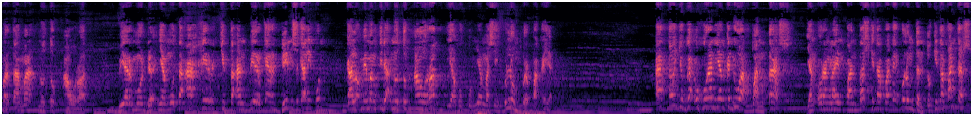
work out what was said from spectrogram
Pertama nutup aurat. Biar modenya muta akhir ciptaan Pierre Cardin sekalipun. Kalau memang tidak nutup aurat ya hukumnya masih belum berpakaian. Atau juga ukuran yang kedua pantas yang orang lain pantas kita pakai belum tentu kita pantas.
